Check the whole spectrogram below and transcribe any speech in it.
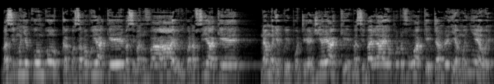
Basi mwenye kuongoka kwa sababu yake, basi manufaa hayo ni kwa nafsi yake. Na mwenye kuipotea njia yake, basi balaa ya upotofu wake itamrejea mwenyewe.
